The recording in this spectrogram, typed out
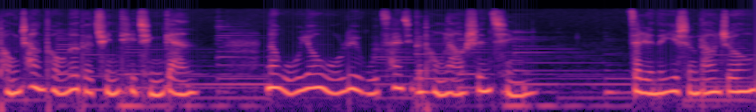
同唱同乐的群体情感，那无忧无虑、无猜忌的同僚深情，在人的一生当中，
